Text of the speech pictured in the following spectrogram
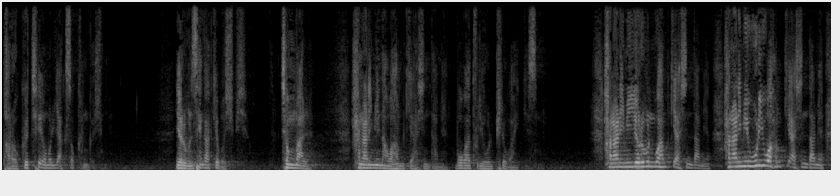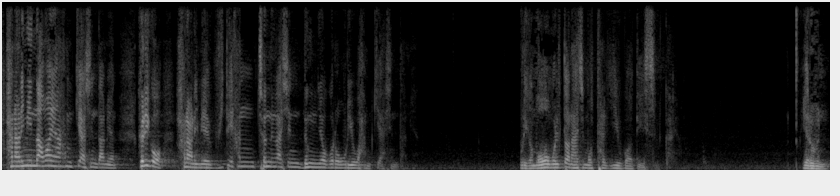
바로 그 체험을 약속한 것입니다. 여러분 생각해 보십시오. 정말 하나님이 나와 함께 하신다면 뭐가 두려울 필요가 있겠습니까? 하나님이 여러분과 함께 하신다면, 하나님이 우리와 함께 하신다면, 하나님이 나와야 함께 하신다면, 그리고 하나님의 위대한 전능하신 능력으로 우리와 함께 하신다면, 우리가 모험을 떠나지 못할 이유가 어디 있을까요? 여러분,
